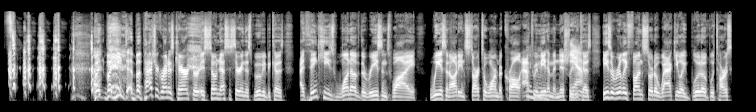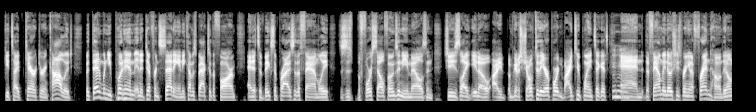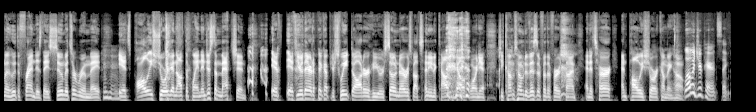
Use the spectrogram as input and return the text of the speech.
But but he but Patrick Renna's character is so necessary in this movie because I think he's one of the reasons why we as an audience start to warm to crawl after we Mhm. meet him initially Yeah. because he's a really fun sort of wacky like Bluto Blutarsky type character in college. But then when you put him in a different setting and he comes back to the farm and it's a big surprise to the family. This is before cell phones and emails and she's like, you know, I, I'm going to show up to the airport and buy two plane tickets. Mhm. And the family knows she's bringing a friend home. They don't know who the friend is. They assume it's a roommate. It's Pauly Shore getting off the plane. And just imagine if if you're there to pick up your sweet daughter who you were so nervous about sending to college in California, she comes home to visit for the first time, and it's her and Pauly Shore coming home. what would your parents think?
